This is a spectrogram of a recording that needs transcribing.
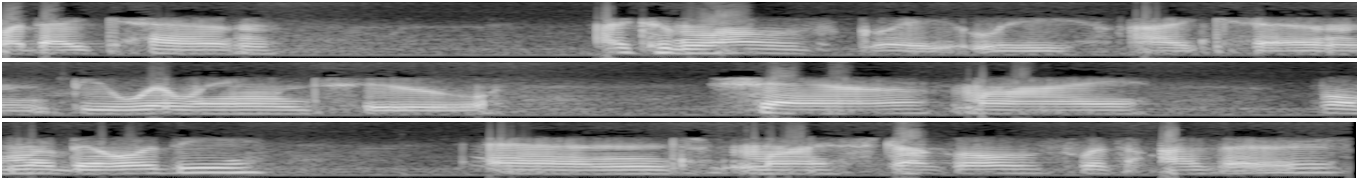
but I can I can love greatly. I can be willing to share my vulnerability and my struggles with others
